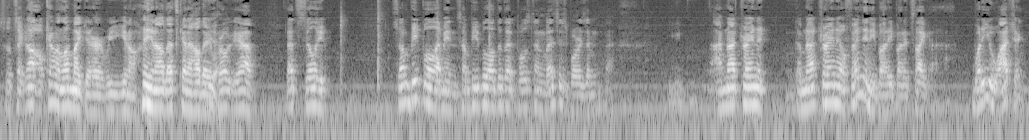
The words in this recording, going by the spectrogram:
So it's like, oh, Kevin Love might get hurt. We, you know, you know, that's kind of how they yeah. approach. Yeah, that's silly. Some people, I mean, some people out there that post on message boards. I'm, I'm not trying to I'm not trying to offend anybody, but it's like, what are you watching?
